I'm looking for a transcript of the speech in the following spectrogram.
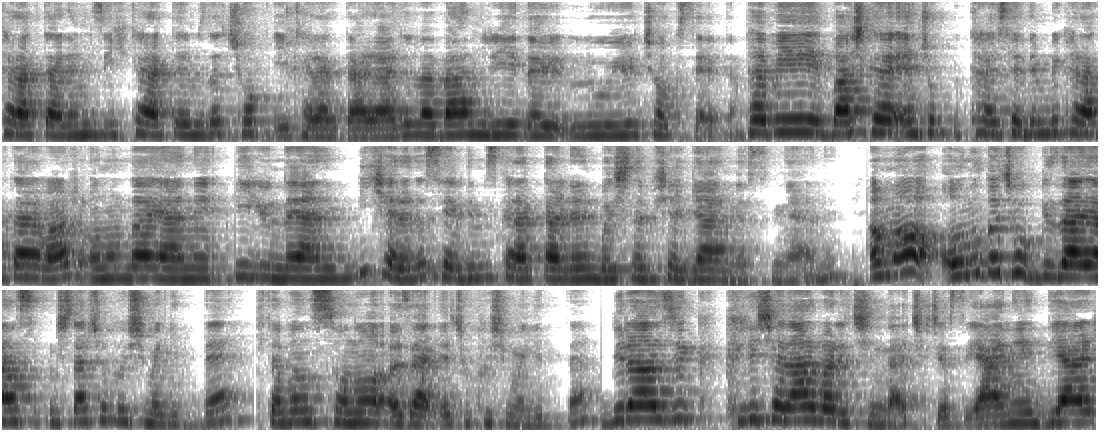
karakterlerimiz, iki karakterimiz de çok iyi karakterlerdi ve ben Reed Lou'yu çok sevdim. Tabii başka en çok sevdiğim bir karakter var. Onun da yani bir günde yani bir kere de sevdiğimiz karakterlerin başına bir şey gelmesin yani. Ama onu da çok güzel yansıtmışlar. Çok hoşuma gitti. Kitabın sonu özellikle çok hoşuma gitti. Birazcık klişeler var içinde açıkçası. Yani diğer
